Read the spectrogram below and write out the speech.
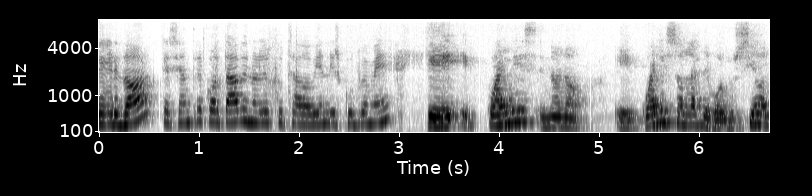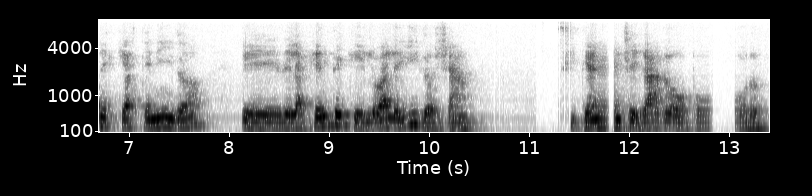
Perdón, que se ha entrecortado y no lo he escuchado bien, discúlpeme. ¿Cuáles, no, no, eh, cuáles son las devoluciones que has tenido eh, de la gente que lo ha leído ya? Si te han llegado por, por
